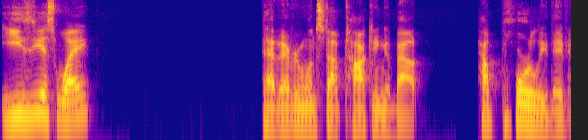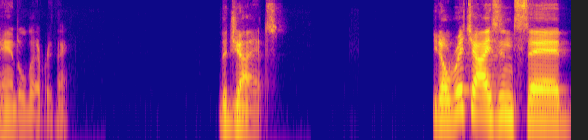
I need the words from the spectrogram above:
easiest way to have everyone stop talking about how poorly they've handled everything. The Giants. You know, Rich Eisen said,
